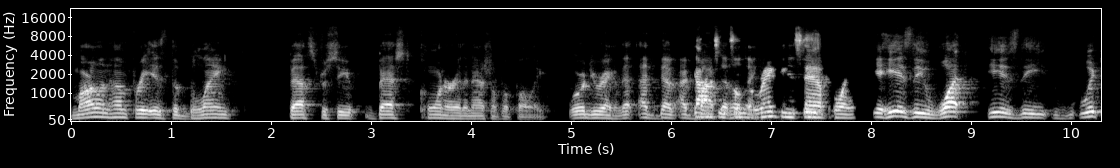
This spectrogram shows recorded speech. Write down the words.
Marlon Humphrey is the blank best receiver, best corner in the National Football League. Where would you rank him? That, I, I, I got you from a ranking standpoint. Yeah, he is the what? He is the which?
